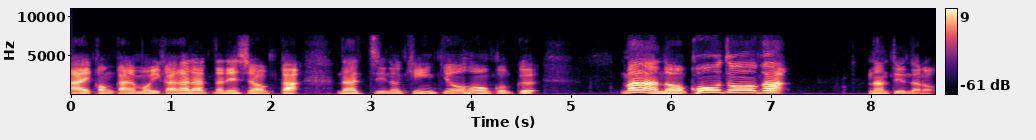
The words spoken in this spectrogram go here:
はい、今回もいかがだったでしょうか？ダッチの近況報告。まあ、あの、行動が、なんて言うんだろ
